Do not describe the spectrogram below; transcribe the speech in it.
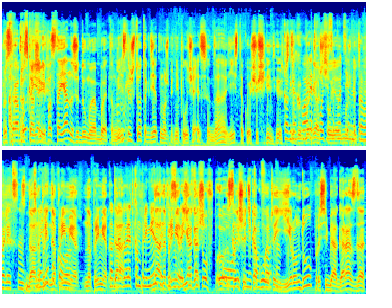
Просто работа, расскажи. я не постоянно же думаю об этом. Если что-то где-то, может быть, не получается, да, есть такое ощущение, Когда что хвалят, хочется я, под землю провалиться. Да, например, например, Когда да. говорят комплименты, Да, например, я готов э, слышать какую-то ерунду про себя гораздо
